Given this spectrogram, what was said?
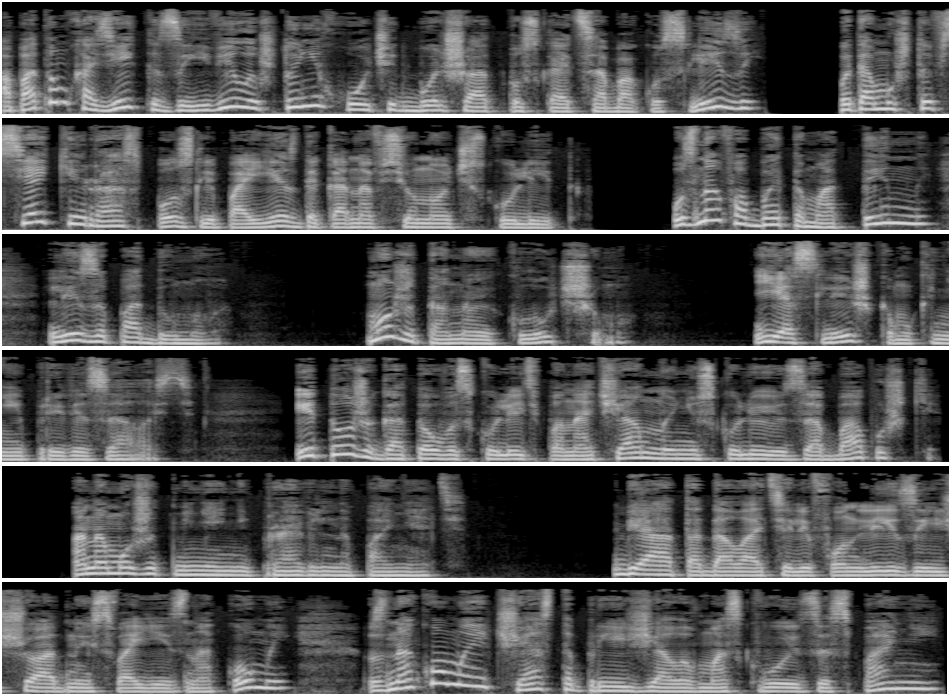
А потом хозяйка заявила, что не хочет больше отпускать собаку с Лизой, потому что всякий раз после поездок она всю ночь скулит. Узнав об этом от Инны, Лиза подумала, может, оно и к лучшему. Я слишком к ней привязалась и тоже готова скулить по ночам, но не скулю из-за бабушки. Она может меня неправильно понять. Биата дала телефон Лизы еще одной своей знакомой. Знакомая часто приезжала в Москву из Испании,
